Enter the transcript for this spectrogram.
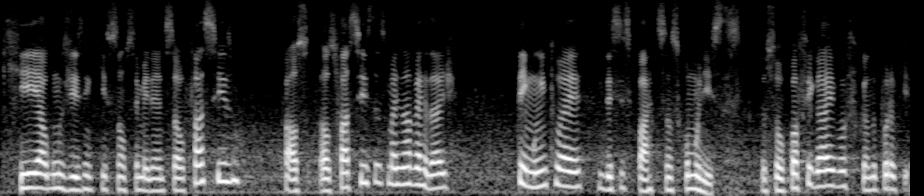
que alguns dizem que são semelhantes ao fascismo, aos, aos fascistas, mas na verdade tem muito é desses partisans comunistas. Eu sou o Guy e vou ficando por aqui.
